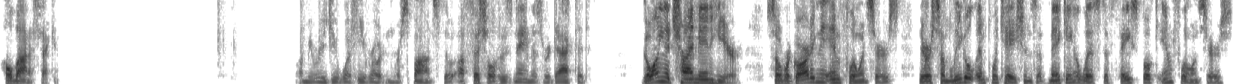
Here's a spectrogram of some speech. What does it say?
hold on a second. Let me read you what he wrote in response. The official whose name is redacted. Going to chime in here. So, regarding the influencers, there are some legal implications of making a list of Facebook influencers,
